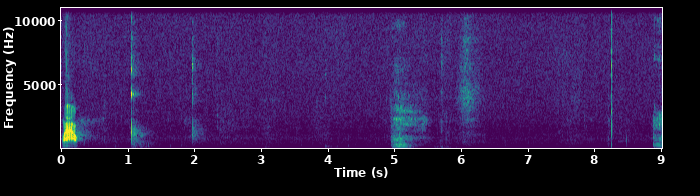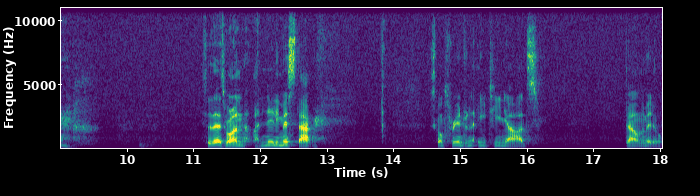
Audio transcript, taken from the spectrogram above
Wow. So there's one. I nearly missed that. It's gone 318 yards down the middle.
